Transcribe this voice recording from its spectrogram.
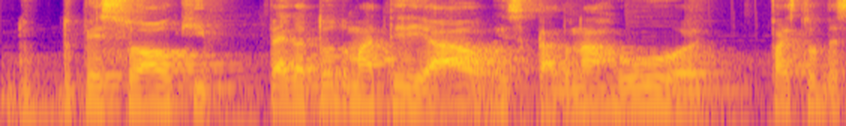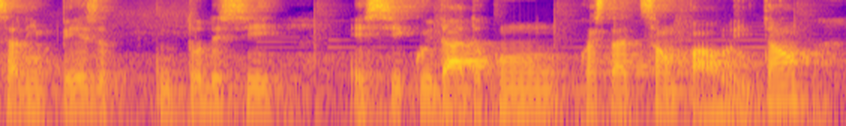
Do, do pessoal que pega todo o material reciclado na rua, faz toda essa limpeza, tem todo esse, esse cuidado com, com a cidade de São Paulo. Então,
